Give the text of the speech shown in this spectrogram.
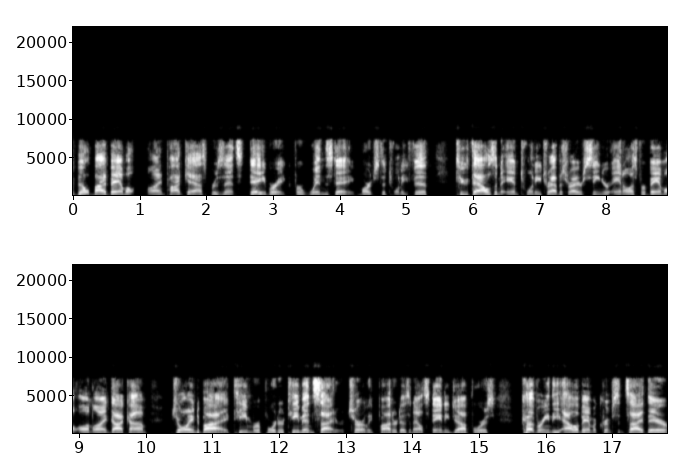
The Built by Bama Online podcast presents Daybreak for Wednesday, March the 25th, 2020. Travis Reier, senior analyst for BamaOnline.com, joined by team reporter, team insider, Charlie Potter, does an outstanding job for us covering the Alabama Crimson Tide there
